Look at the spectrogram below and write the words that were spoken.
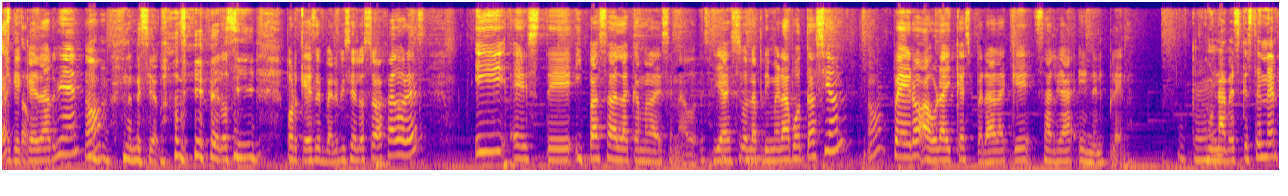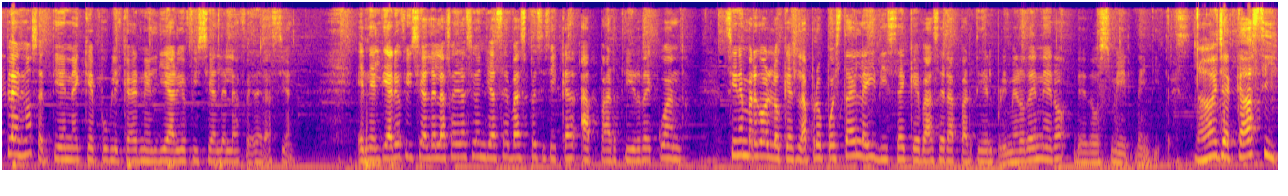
hay que quedar bien, ¿no? No, no es cierto, sí, pero sí, porque es el beneficio de los trabajadores. Y este, y pasa a la Cámara de Senadores. Ya hizo la primera votación, ¿no? Pero ahora hay que esperar a que salga en el Pleno. Una vez que esté en el Pleno, se tiene que publicar en el Diario Oficial de la Federación. En el Diario Oficial de la Federación ya se va a especificar a partir de cuándo. Sin embargo, lo que es la propuesta de ley dice que va a ser a partir del primero de enero de 2023. No, ya casi.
